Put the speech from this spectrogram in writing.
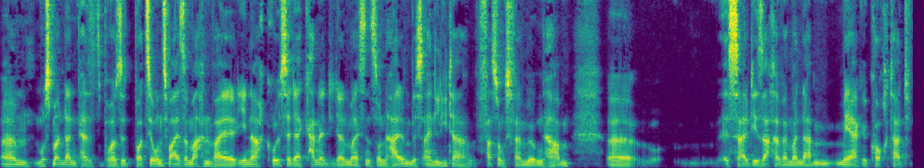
ähm, muss man dann portionsweise machen, weil je nach Größe der Kanne, die dann meistens so einen halben bis einen Liter Fassungsvermögen haben, äh, ist halt die Sache, wenn man da mehr gekocht hat,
